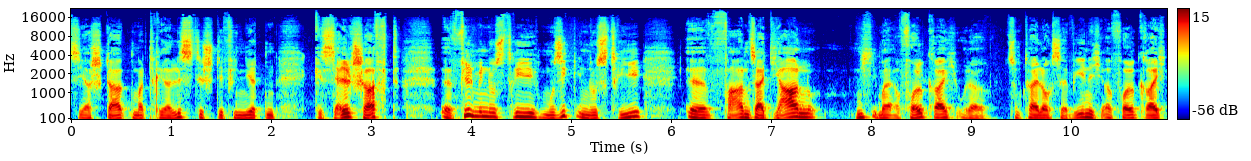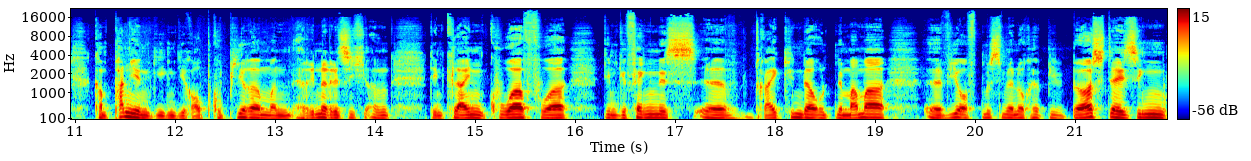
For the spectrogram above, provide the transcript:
sehr stark materialistisch definierten Gesellschaft. Äh, Filmindustrie, Musikindustrie äh, fahren seit Jahren nicht immer erfolgreich oder zum Teil auch sehr wenig erfolgreich, Kampagnen gegen die Raubkopierer. Man erinnere sich an den kleinen Chor vor dem Gefängnis, äh, drei Kinder und eine Mama. Äh, wie oft müssen wir noch Happy Birthday singen?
